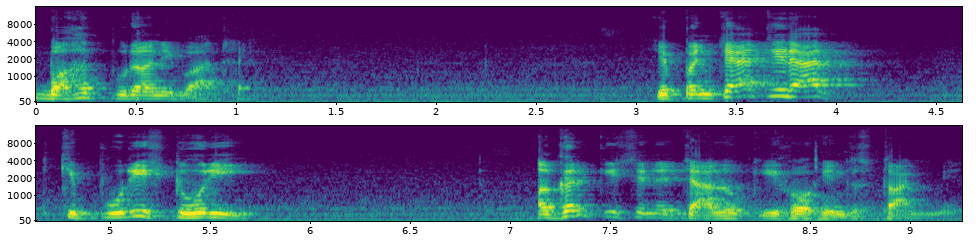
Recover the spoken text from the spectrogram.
बहुत पुरानी बात है। ये पंचायती राज की पूरी स्टोरी अगर किसी ने चालू की हो हिंदुस्तान में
